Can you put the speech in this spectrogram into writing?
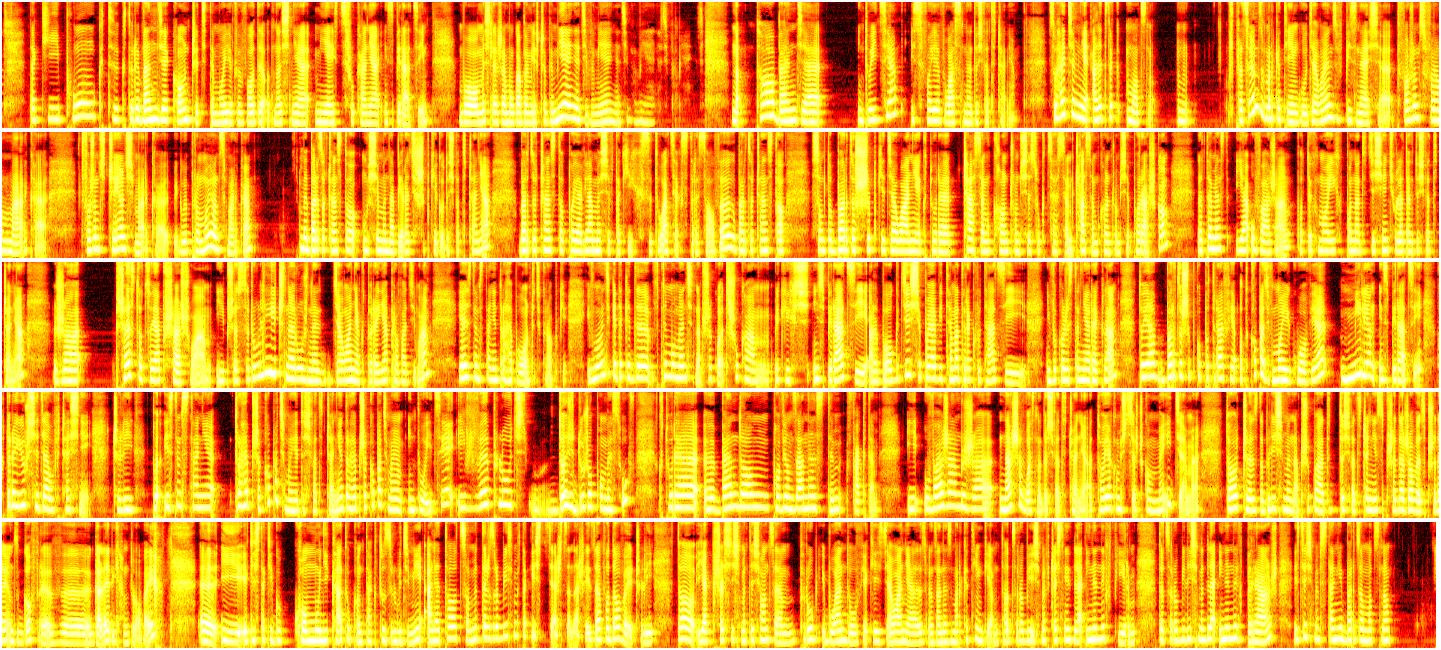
taki punkt, który będzie kończyć te moje wywody odnośnie miejsc szukania inspiracji, bo myślę, że mogłabym jeszcze wymieniać i wymieniać i wymieniać i wymieniać. No, to będzie intuicja i swoje własne doświadczenia. Słuchajcie mnie, ale to tak mocno. Pracując w marketingu, działając w biznesie, tworząc swoją markę, tworząc czyjąś markę, jakby promując markę, My bardzo często musimy nabierać szybkiego doświadczenia, bardzo często pojawiamy się w takich sytuacjach stresowych, bardzo często są to bardzo szybkie działania, które czasem kończą się sukcesem, czasem kończą się porażką. Natomiast ja uważam, po tych moich ponad 10 latach doświadczenia, że przez to, co ja przeszłam i przez liczne różne działania, które ja prowadziłam, ja jestem w stanie trochę połączyć kropki. I w momencie, kiedy, kiedy w tym momencie na przykład szukam jakichś inspiracji albo gdzieś się pojawi temat rekrutacji i wykorzystania reklam, to ja bardzo szybko potrafię odkopać w mojej głowie milion inspiracji, które już się działy wcześniej. Czyli jestem w stanie trochę przekopać moje doświadczenie, trochę przekopać moją intuicję i wypluć dość dużo pomysłów, które y, będą powiązane z tym faktem. I uważam, że nasze własne doświadczenia, to jaką ścieżką my idziemy, to czy zdobyliśmy na przykład doświadczenie sprzedażowe, sprzedając gofry w galerii handlowej e, i jakiegoś takiego komunikatu, kontaktu z ludźmi, ale to, co my też zrobiliśmy w takiej ścieżce naszej zawodowej, czyli to, jak przeszliśmy tysiącem prób i błędów, jakieś działania związane z marketingiem, to, co robiliśmy wcześniej dla innych firm, to, co robiliśmy dla innych branż, branż, jesteśmy w stanie bardzo mocno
